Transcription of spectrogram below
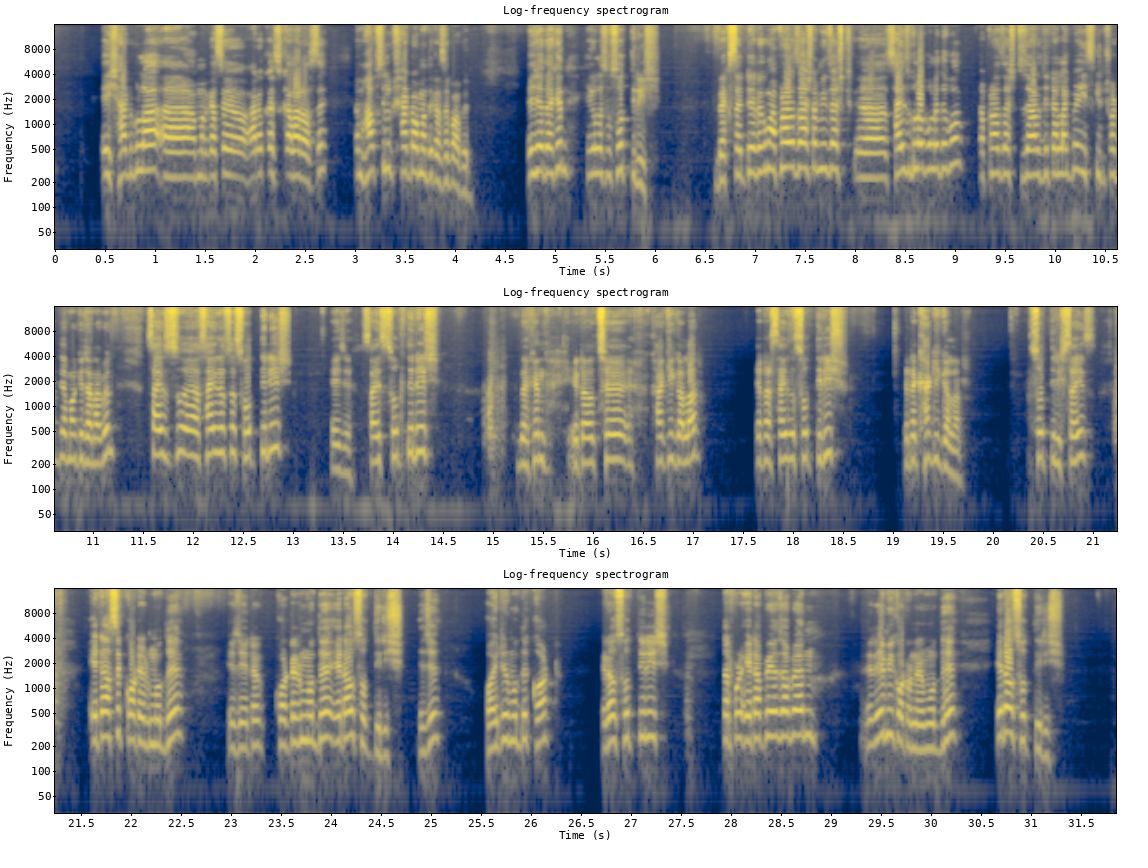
এই শার্টগুলো আমার কাছে আরও কাছে কালার আছে হাফ স্লিভ শার্টও আমাদের কাছে পাবেন। এই যে দেখেন, এগুলো হচ্ছে ছত্রিশ। ব্যাক সাইডটা এরকম। আপনারা জাস্ট আমি জাস্ট সাইজগুলো বলে দেবো। আপনারা জাস্ট যার যেটা লাগবে স্ক্রিনশট দিয়ে আমাকে জানাবেন। সাইজ সাইজ হচ্ছে ছত্রিশ। এই যে সাইজ ছত্রিশ। দেখেন, এটা হচ্ছে খাকি কালার এটার সাইজ ছত্রিশ। এটা খাকি কালার ছত্রিশ সাইজ এটা আছে কটের মধ্যে। এই যে এটা কটের মধ্যে, এটাও ছত্রিশ। এই যে হোয়াইটের মধ্যে কট, এটাও ছত্রিশ। তারপর এটা পেয়ে যাবেন রেমি কটনের মধ্যে, এটাও ছত্রিশ।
